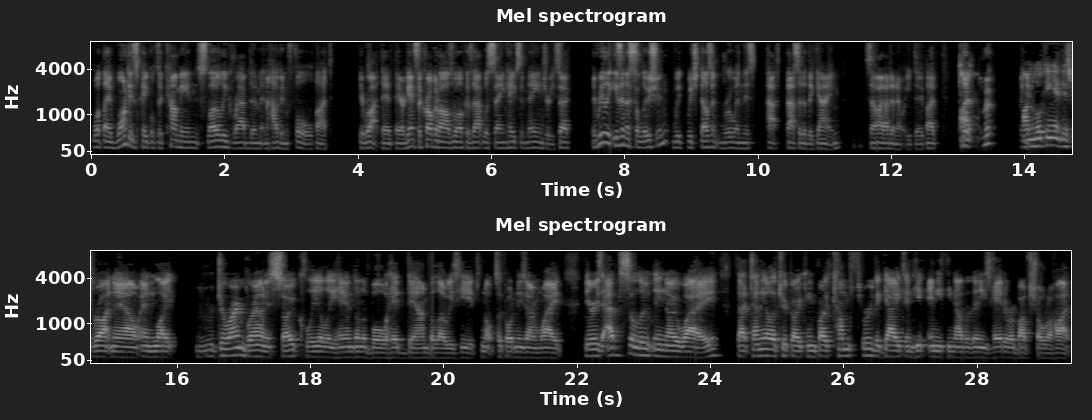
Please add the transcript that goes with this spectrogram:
what they want is people to come in, slowly grab them, and hug and fall. But you're right, they're they're against the crocodile as well because that was seeing heaps of knee injury. So there really isn't a solution with, which doesn't ruin this facet of the game. So I, I don't know what you do, but look, mo- I'm looking at this right now, and like Jahrome Brown is so clearly hand on the ball, head down below his hips, not supporting his own weight. There is absolutely no way that Taniela Tupou can both come through the gate and hit anything other than his head or above shoulder height.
